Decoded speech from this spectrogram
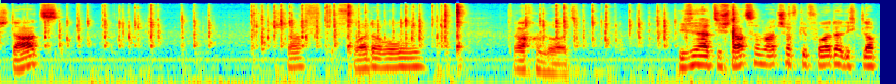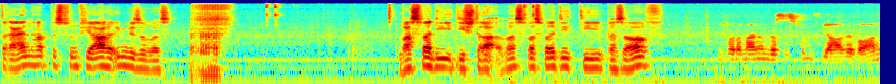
Staatsschaft Forderung Drachenlord? Wie viel hat die Staatsanwaltschaft gefordert? Ich glaube dreieinhalb bis fünf Jahre, irgendwie sowas. Was war die, die Stra was, was war die, die, pass auf, Ich war der Meinung, dass es fünf Jahre waren.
